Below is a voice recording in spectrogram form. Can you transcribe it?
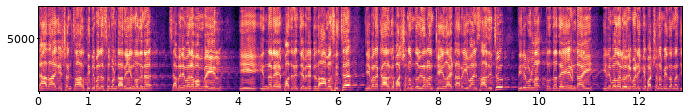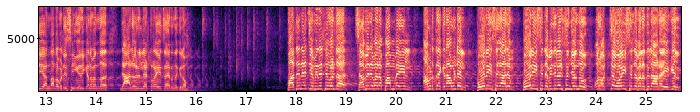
രാധാകൃഷ്ണൻ സാർ തിരുമനസ് കൊണ്ട് അറിയുന്നതിന് ശബരിമല പമ്പയിൽ ഈ ഇന്നലെ പതിനഞ്ച് മിനിറ്റ് താമസിച്ച് ജീവനക്കാർക്ക് ഭക്ഷണം വിതരണം ചെയ്തതായിട്ട് അറിയുവാൻ സാധിച്ചു. തിരുവുള്ളത്തുനിന്ന് ദയുണ്ടായി ഇനി മുതൽ ഒരു മണിക്ക് ഭക്ഷണം വിതരണം ചെയ്യാൻ നടപടി സ്വീകരിക്കണമെന്ന് ഞാനൊരു ലെറ്റർ അയച്ചായിരുന്നെങ്കിലോ? പതിനഞ്ച് മിനിറ്റ് കൊണ്ട് ശബരിമല പമ്പയിൽ അവിടുത്തെ ഗ്രൗണ്ടിൽ പോലീസുകാരും പോലീസിന്റെ വിജിലൻസും ചെന്നു. ഒരൊറ്റ വോയിസിന്റെ ബലത്തിലാണ് എങ്കിൽ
